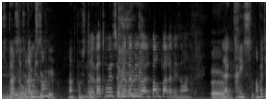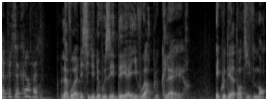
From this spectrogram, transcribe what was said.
C'est toi le secret de la maison Imposteur. Elle va trouver le secret de la maison, elle parle pas la maison. hein. Euh, L'actrice. En fait, il n'y a plus de secret, en fait. La voix a décidé de vous aider à y voir plus clair. Écoutez attentivement.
